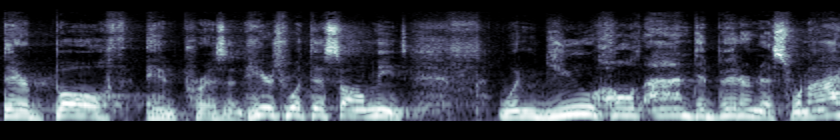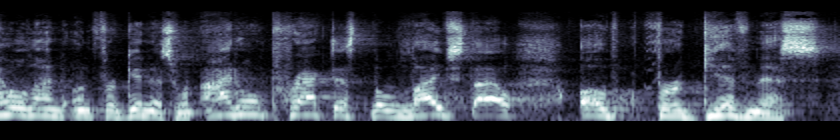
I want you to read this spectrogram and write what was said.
They're both in prison. Here's what this all means. When you hold on to bitterness, when I hold on to unforgiveness, when I don't practice the lifestyle of forgiveness,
